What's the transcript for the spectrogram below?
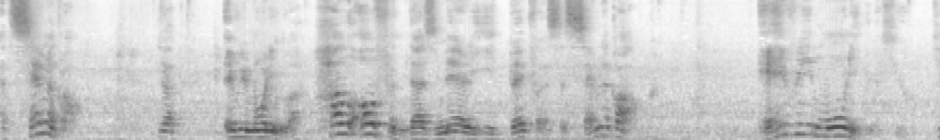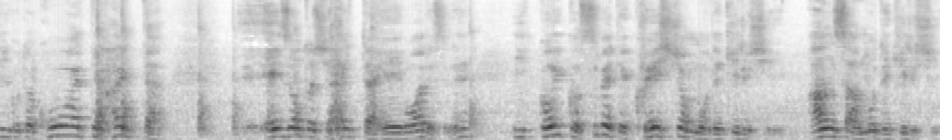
At 7 o'clock every morning は How often does Mary eat breakfast at 7 o'clock? Every morning ですよということはこうやって入った映像として入った英語はですね一個一個全てクエスチョンもできるしアンサーもできるし、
